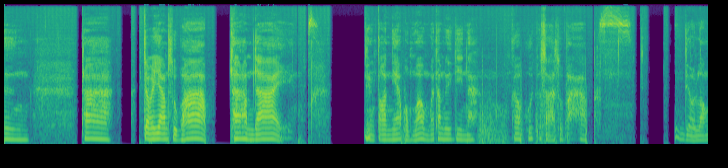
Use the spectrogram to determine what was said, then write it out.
นึง ถ้าจะพยายามสุภาพถ้าทำได้ อย่างตอนนี้ผมว่าผมก็ทำได้ดีนะ ก็พูดภาษาสุภาพ เดี๋ยวลอง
